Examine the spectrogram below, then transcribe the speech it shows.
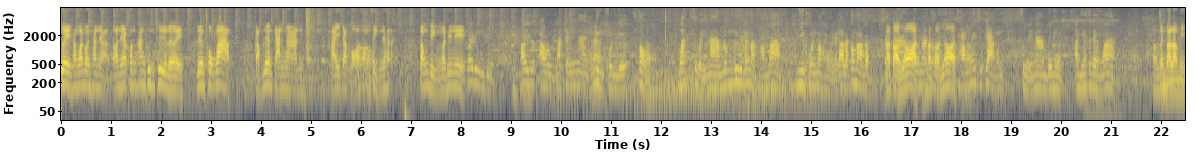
ด้วยทางวัดวังชันเนี่ยตอนนี้ค่อนข้างขึ้นชื่อเลย เรื่องโชคลาภกับเรื่องการงาน ใครจะขอสองสิ่งเนะต้องดิ่งมาที่นี่ก็ดูดิเอาเอาวัดกันง่ายๆนะอ่าหนึ่งคนเยอะสอง วัดสวยงามร่มรื่นนั่นหมายความว่ามีคนมาขอแล้วได้ แล้วก็มาแบบมาต่อยอดเมาต่อยอดทำให้ทุกอย่างมันสวยงามไปหมด อันนี้แสดงว่า ต้องเป็นบารมี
